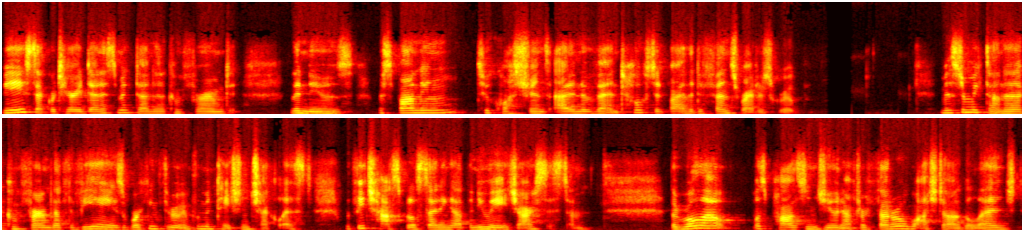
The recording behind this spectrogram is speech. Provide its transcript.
VA Secretary Denis McDonough confirmed the news, responding to questions at an event hosted by the Defense Writers Group. Mr. McDonough confirmed that the VA is working through implementation checklist with each hospital setting up a new EHR system. The rollout was paused in June after a federal watchdog alleged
